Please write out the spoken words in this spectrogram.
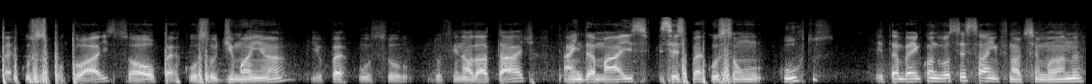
percursos pontuais, só o percurso de manhã e o percurso do final da tarde, ainda mais se esses percursos são curtos. E também quando você sai em final de semana,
